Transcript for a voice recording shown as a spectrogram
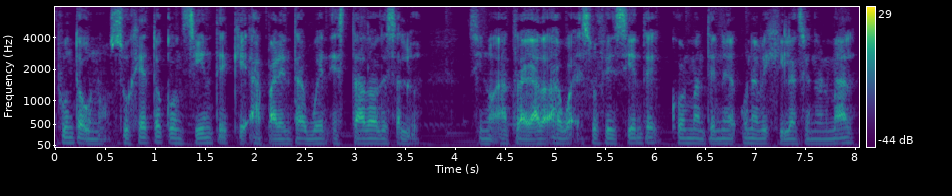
Punto 1. Sujeto consciente que aparenta buen estado de salud. Si no ha tragado agua es suficiente con mantener una vigilancia normal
